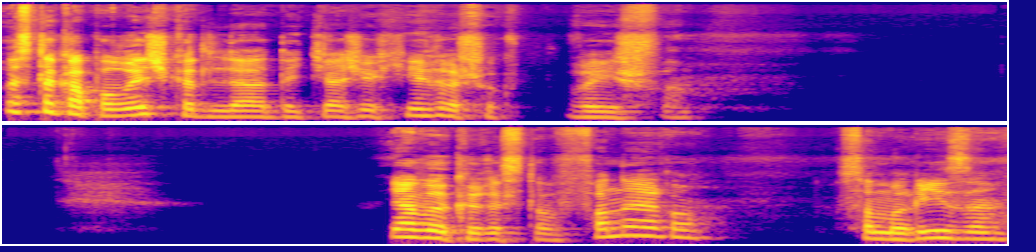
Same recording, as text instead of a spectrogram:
Ось така паличка для дитячих іграшок вийшла. Я використав фанеру, саморізи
